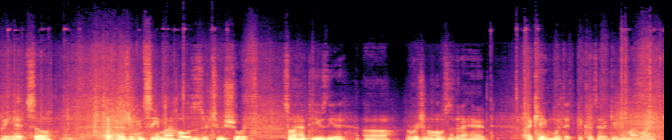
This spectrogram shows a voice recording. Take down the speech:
Should be it. So, as you can see, my hoses are too short. So I have to use the uh, original hoses that I had that came with it because that'll give me my length.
